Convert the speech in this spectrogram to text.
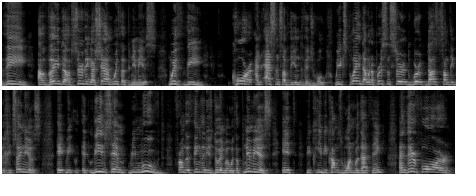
the Aveda of serving Hashem with a Pnimius, with the core and essence of the individual. We explained that when a person work does something bechitzenius, it it leaves him removed from the thing that he's doing. But with a pnimius, it he becomes one with that thing, and therefore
